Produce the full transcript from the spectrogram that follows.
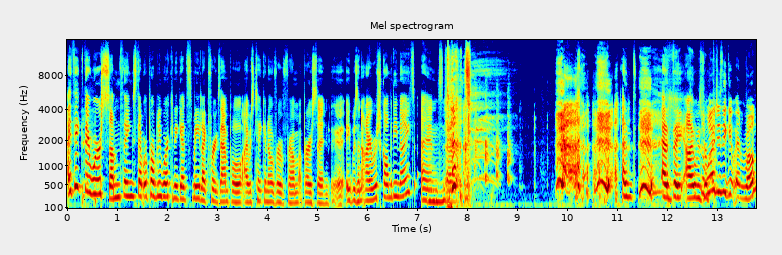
I think there were some things that were probably working against me. Like, for example, I was taken over from a person. uh, It was an Irish comedy night, and Mm. uh, and and they, I was, So why do you think it went wrong?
